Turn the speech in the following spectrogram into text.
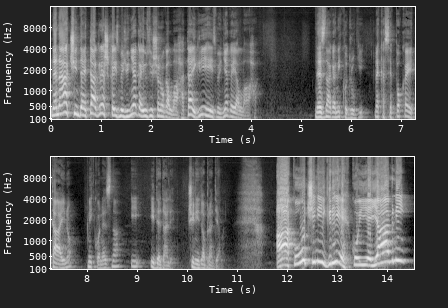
na način da je ta greška između njega i uzvišenog Allaha, taj grijeh je između njega i Allaha. Ne zna ga niko drugi. Neka se pokaje tajno, niko ne zna i ide dalje. Čini dobra djela. A ako učini grijeh koji je javni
